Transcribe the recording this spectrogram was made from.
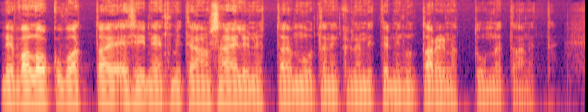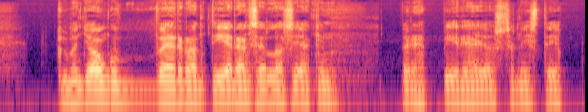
ne valokuvat tai esineet, mitä on säilynyt tai muuta, niin kyllä niiden niin tarinat tunnetaan. Että kyllä mä jonkun verran tiedän sellaisiakin perhepiiriä, joissa niistä ei ole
